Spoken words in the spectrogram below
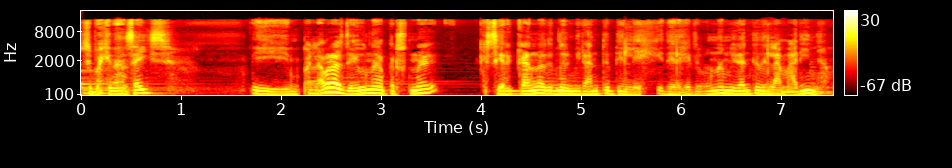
se imaginan seis. Y en palabras de una persona cercana de un almirante del, del un almirante de la Marina.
